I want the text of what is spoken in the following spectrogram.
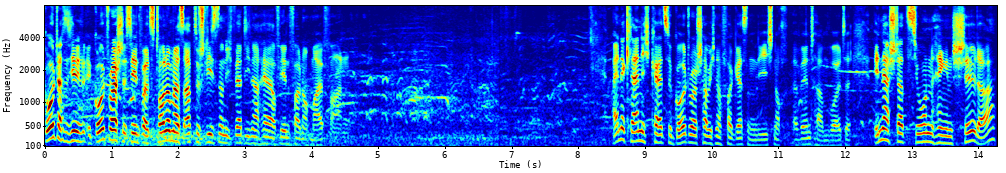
Gold Rush, ist, ist jedenfalls toll, um das abzuschließen und ich werde die nachher auf jeden Fall nochmal fahren. Eine Kleinigkeit zu Gold Rush habe ich noch vergessen, die ich noch erwähnt haben wollte. In der Station hängen Schilder,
